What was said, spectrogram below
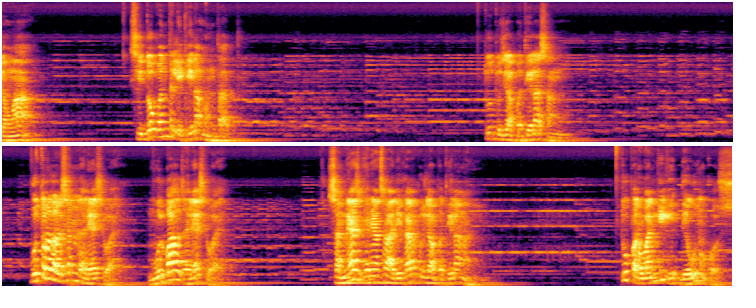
तेव्हा सिद्धोपंत लेखीला म्हणतात तू तु तुझ्या पतीला सांग. पुत्र दर्शन झाल्याशिवाय मूलबाळ झाल्याशिवाय संन्यास घेण्याचा अधिकार तुझ्या पतीला नाही. तू परवानगी घे- देऊ नकोस.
